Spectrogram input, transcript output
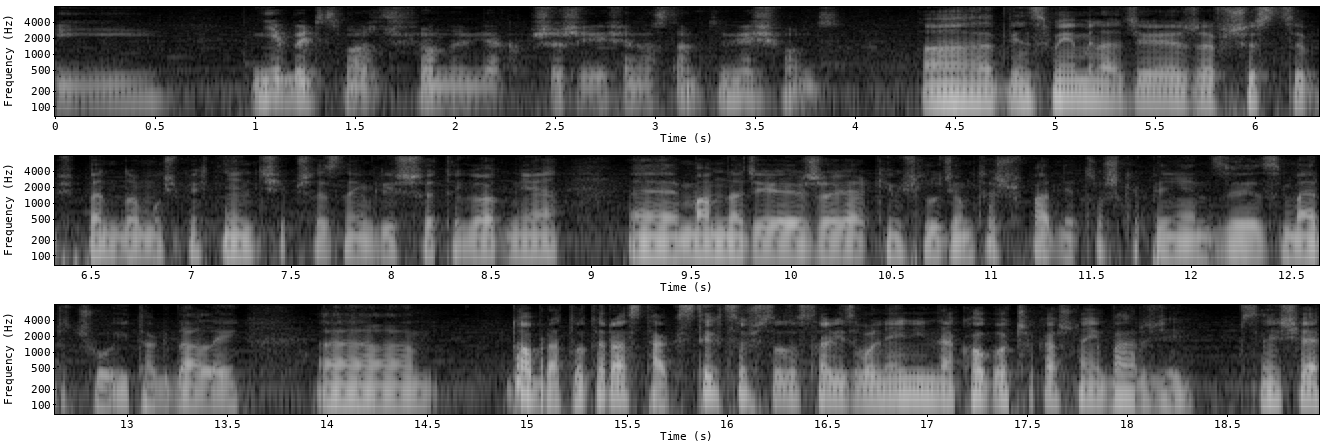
i nie być zmartwionym, jak przeżyje się następny miesiąc. E, więc miejmy nadzieję, że wszyscy będą uśmiechnięci przez najbliższe tygodnie. E, mam nadzieję, że jakimś ludziom też wpadnie troszkę pieniędzy z merchu i tak dalej. E, Dobra, to teraz tak, z tych, co zostali zwolnieni, na kogo czekasz najbardziej? W sensie,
